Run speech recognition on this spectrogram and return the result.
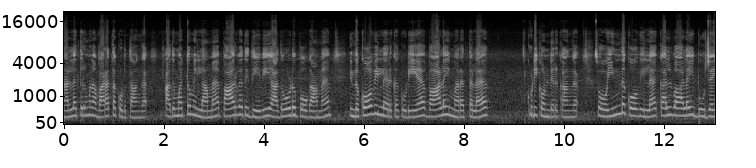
நல்ல திருமண வரத்தை கொடுத்தாங்க. அது மட்டும் இல்லாமல் பார்வதி தேவி அதோடு போகாமல் இந்த கோவிலில் இருக்கக்கூடிய வாழை மரத்தில் குடிக்கொண்டிருக்காங்க. ஸோ இந்த கோவிலில் கல்வாழை பூஜை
